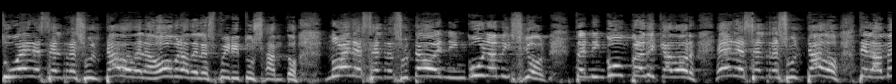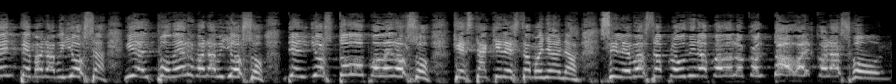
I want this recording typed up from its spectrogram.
tú eres el resultado de la obra del Espíritu Santo. No eres el resultado de ninguna misión, de ningún predicador. Eres el resultado de la mente maravillosa y del poder maravilloso del Dios Todopoderoso que está aquí en esta mañana. Si le vas a aplaudir, apláudalo con todo el corazón.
